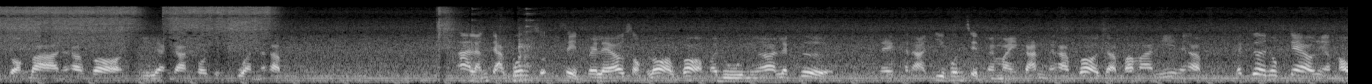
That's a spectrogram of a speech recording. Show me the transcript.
2.2 บาร์นะครับ ก็มีแรงดันพอสมควรนะครับหลังจากพ่นเสร็จไปแล้ว 2 รอบก็มาดูเนื้อแลกเกอร์ ในขณะที่พ่นเสร็จใหม่ๆกันนะครับ ก็จะประมาณนี้นะครับแลกเกอร์นกแก้วเนี่ยเขา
